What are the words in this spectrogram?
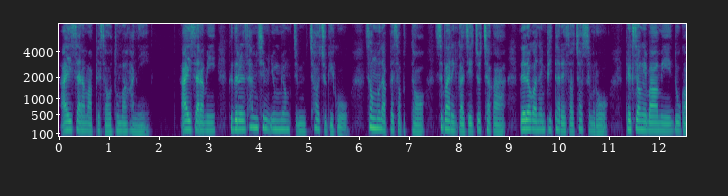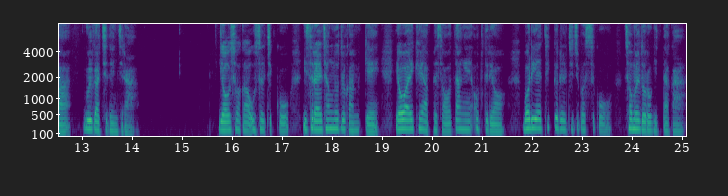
아이 사람 앞에서 도망하니 아이 사람이 그들을 36명쯤 쳐 죽이고 성문 앞에서부터 스바린까지 쫓아가 내려가는 비탈에서 쳤으므로 백성의 마음이 녹아 물같이 된지라. 여호수아가 옷을 찢고 이스라엘 장로들과 함께 여호와의 궤 앞에서 땅에 엎드려 머리에 티끌을 뒤집어 쓰고 저물도록 있다가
